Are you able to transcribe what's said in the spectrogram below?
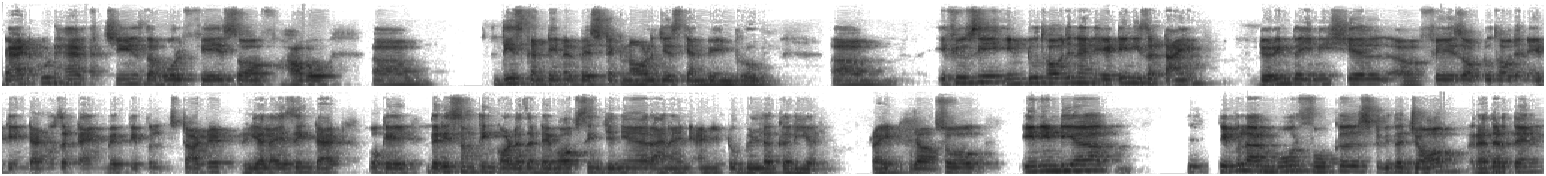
that could have changed the whole face of how uh, these container-based technologies can be improved. Um, if you see, in 2018 is a time during the initial uh, phase of 2018 that was the time when people started realizing that okay there is something called as a devops engineer and i, I need to build a career right Yeah. so in india people are more focused with a job rather than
